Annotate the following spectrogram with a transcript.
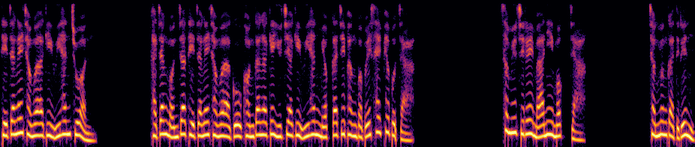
대장을 정화하기 위한 조언 가장 먼저 대장을 정화하고 건강하게 유지하기 위한 몇 가지 방법을 살펴보자. 섬유질을 많이 먹자. 전문가들은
